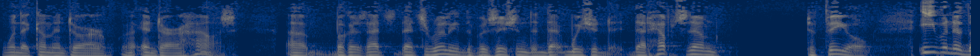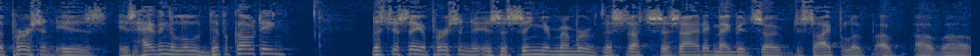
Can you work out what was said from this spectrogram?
when they come into our into our house. Uh, because that's that's really the position that, that we should that helps them to feel, even if the person is is having a little difficulty, let's just say a person is a senior member of the society. Maybe it's a disciple of, of, of uh,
